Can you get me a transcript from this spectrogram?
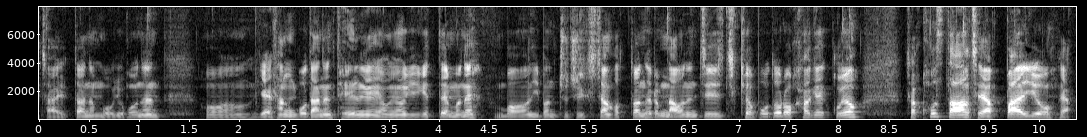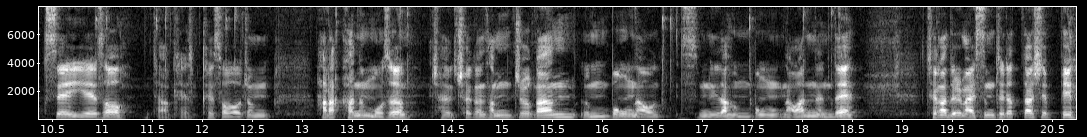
자 일단은 뭐 요거는 어, 예상보다는 대응의 영역이기 때문에 한번 이번 주 주식시장 어떤 흐름 나오는지 지켜보도록 하겠고요. 자 코스닥 제약바이오 약세에 의해서 자 계속해서 좀 하락하는 모습 최근 3주간 음봉 나왔습니다. 음봉 나왔는데 제가 늘 말씀드렸다시피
